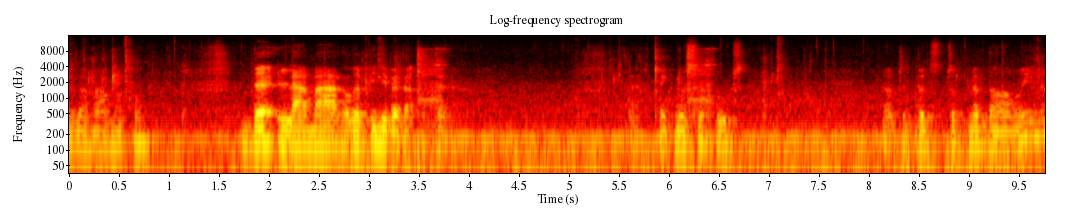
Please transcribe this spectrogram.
De la fait. De la marde puis des patates. Avec moi ça, oups. On va peut-être pas du tout mettre dans la main, là.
